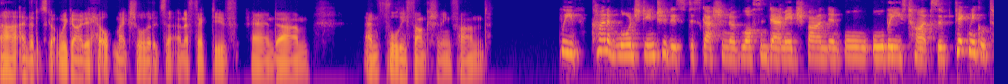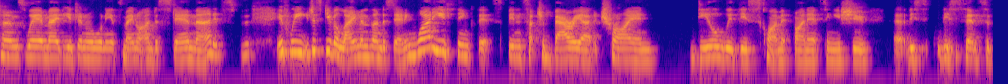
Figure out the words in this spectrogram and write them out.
uh, and that it's got, we're going to help make sure that it's an effective and um, and fully functioning fund. We've kind of launched into this discussion of loss and damage fund and all, all these types of technical terms where maybe a general audience may not understand that. It's if we just give a layman's understanding, why do you think that's been such a barrier to try and deal with this climate financing issue uh, this this sense of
